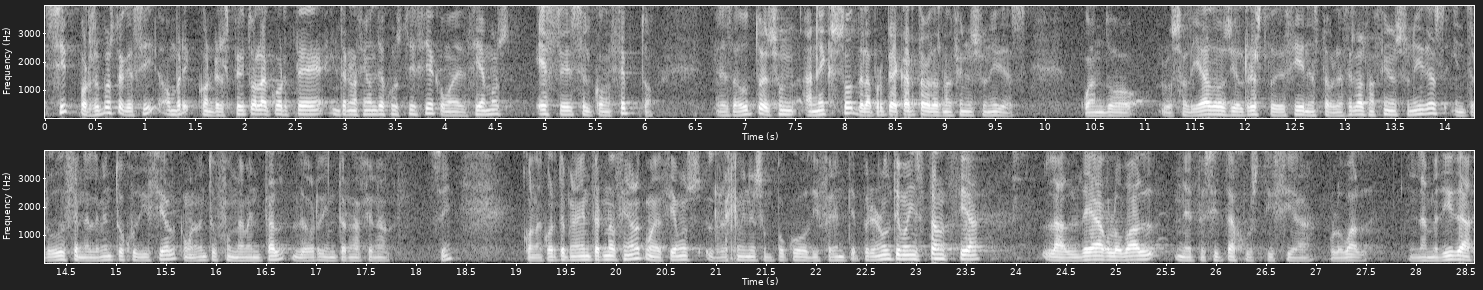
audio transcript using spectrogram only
Sí, por supuesto que sí. Hombre, con respecto a la Corte Internacional de Justicia, como decíamos, ese es el concepto. El estatuto es un anexo de la propia Carta de las Naciones Unidas. Cuando los aliados y el resto deciden establecer las Naciones Unidas, introducen el elemento judicial como elemento fundamental del orden internacional. ¿sí? Con la Corte Penal Internacional, como decíamos, el régimen es un poco diferente, pero en última instancia la aldea global necesita justicia global. En la medida,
